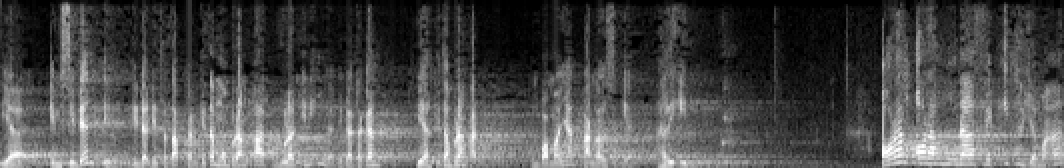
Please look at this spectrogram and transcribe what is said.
ya insidentil, tidak ditetapkan. Kita mau berangkat bulan ini enggak. Dikatakan ya kita berangkat. Umpamanya tanggal sekian, hari ini. Orang-orang munafik itu jamaah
